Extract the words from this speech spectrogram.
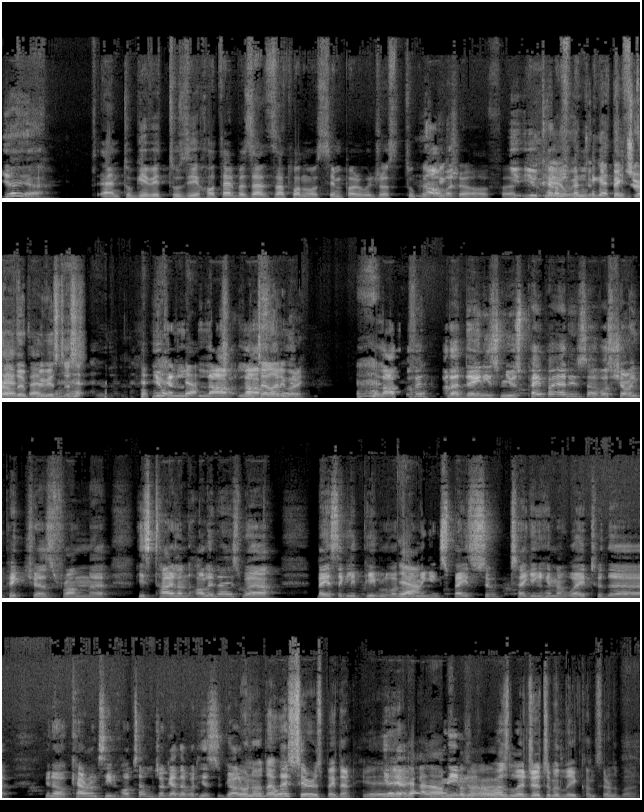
Yeah, yeah. And to give it to the hotel, but that that one was simple. We just took no, a picture of. Uh, you, you, can yeah, took a picture of the previous test. you can yeah. laugh, laugh Don't tell anybody. It, laugh of it, but a Danish newspaper editor was showing pictures from uh, his Thailand holidays where basically people were yeah. coming in spacesuit, taking him away to the you know, quarantine hotel together with his girlfriend. Oh no, that was serious back then. Yeah, yeah. yeah. yeah no, I, mean, I was legitimately concerned about it.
